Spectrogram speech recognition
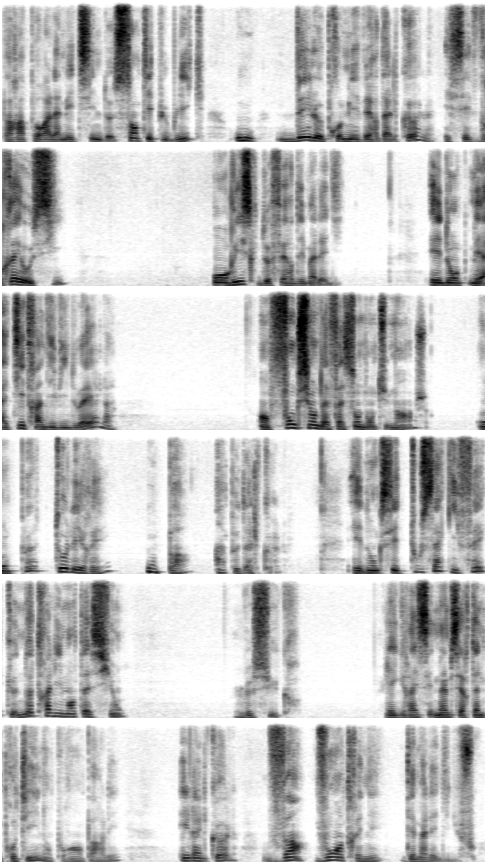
par rapport à la médecine de santé publique où, dès le premier verre d'alcool, et c'est vrai aussi, on risque de faire des maladies. Et donc, mais à titre individuel, en fonction de la façon dont tu manges, on peut tolérer ou pas un peu d'alcool. Et donc c'est tout ça qui fait que notre alimentation, le sucre, les graisses et même certaines protéines, on pourra en parler, et l'alcool vont entraîner des maladies du foie.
